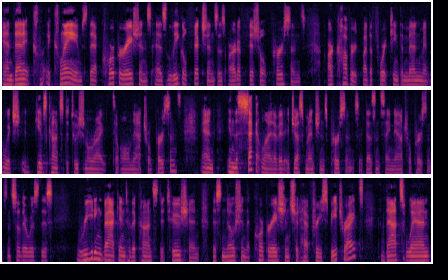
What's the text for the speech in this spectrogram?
and then it, cl- it claims that corporations, as legal fictions, as artificial persons, are covered by the 14th Amendment, which gives constitutional right to all natural persons. And in the second line of it, it just mentions persons. It doesn't say natural persons. And so there was this reading back into the Constitution this notion that corporations should have free speech rights. That's when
